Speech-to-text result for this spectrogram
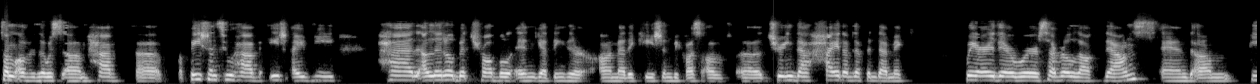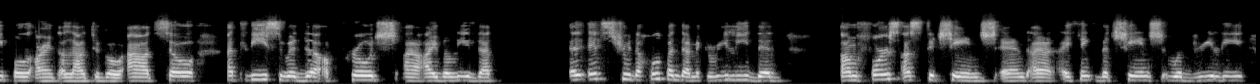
some of those um, have uh, patients who have HIV had a little bit trouble in getting their uh, medication because of uh, during the height of the pandemic where there were several lockdowns and um, people aren't allowed to go out. So at least with the approach uh, i believe that it's true the whole pandemic really did um, force us to change. And I, I think the change would really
